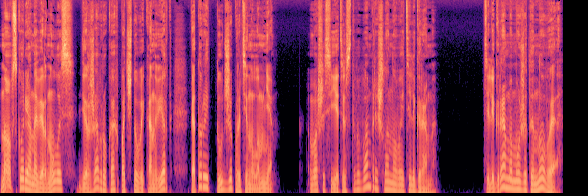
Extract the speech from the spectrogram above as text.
Но вскоре она вернулась, держа в руках почтовый конверт, который тут же протянула мне. «Ваше сиятельство, вам пришла новая телеграмма». Телеграмма, может, и новая,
